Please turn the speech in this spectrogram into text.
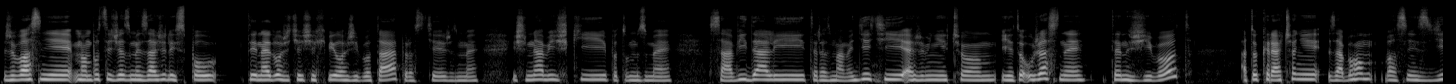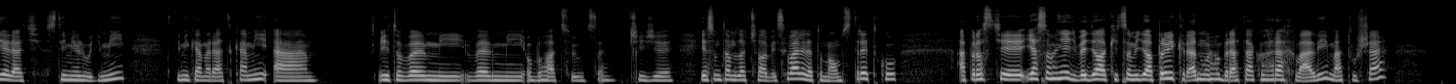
že vlastne mám pocit, že sme zažili spolu tie najdôležitejšie chvíle života. Proste, že sme išli na výšky, potom sme sa vydali, teraz máme deti a že v niečom je to úžasné, ten život a to kráčanie za Bohom vlastne zdieľať s tými ľuďmi, s tými kamarátkami a je to veľmi, veľmi obohacujúce. Čiže ja som tam začala vyschváliť na tom malom stredku a proste ja som hneď vedela, keď som videla prvýkrát môjho brata, ako hra chváli, Matúša,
